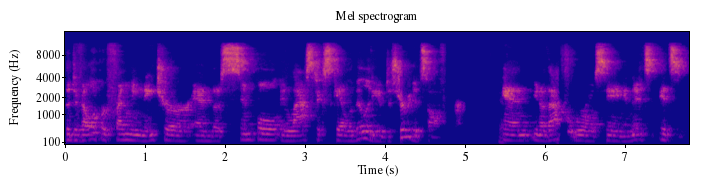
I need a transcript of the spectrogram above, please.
the developer-friendly nature and the simple, elastic scalability of distributed software. Yeah. And you know, that's what we're all seeing. And it's it's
